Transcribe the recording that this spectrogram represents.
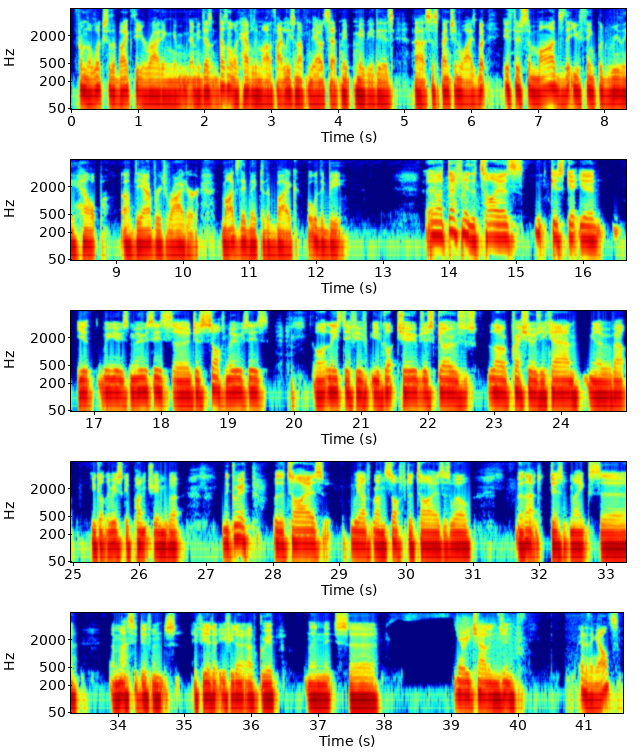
From the looks of the bike that you're riding, I mean, it doesn't doesn't look heavily modified, at least not from the outset. Maybe, maybe it is uh, suspension wise, but if there's some mods that you think would really help uh, the average rider, mods they'd make to their bike, what would they be? Uh, definitely the tires. Just get your, your we use mousses, uh, just soft mousses, or at least if you've you've got tubes, just go as lower pressure as you can. You know, without you got the risk of puncturing. But the grip with the tires, we have run softer tires as well, but that just makes uh, a massive difference. If you if you don't have grip, then it's uh, very challenging. Anything else?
